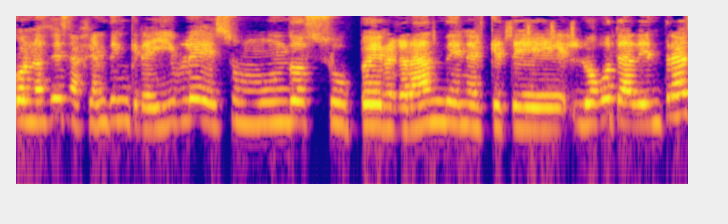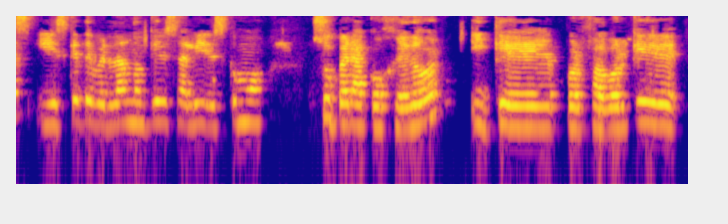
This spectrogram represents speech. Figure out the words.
conoces a gente increíble, es un mundo súper grande en el que te, luego te adentras y es que de verdad no quieres salir, es como súper acogedor y que por favor que,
